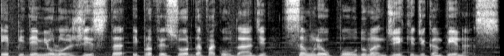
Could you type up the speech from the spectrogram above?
epidemiologista e professor da Faculdade São Leopoldo Mandique de Campinas.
